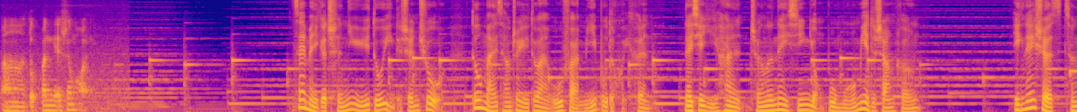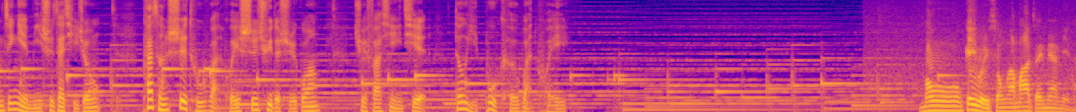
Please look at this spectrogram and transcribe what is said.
啊、毒品嘅傷害。在每个沉溺于毒瘾的深处，都埋藏着一段无法弥补的悔恨。那些遗憾成了内心永不磨灭的伤痕。Ignatius 曾经也迷失在其中，他曾试图挽回失去的时光，却发现一切都已不可挽回。冇機會送阿媽仔咩面啊！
